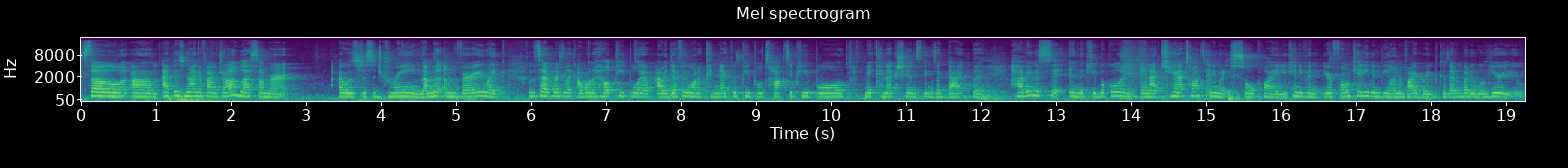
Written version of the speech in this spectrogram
So um, at this nine to five job last summer, I was just drained. I'm, I'm very like I'm the type of person like I want to help people. I, I would definitely want to connect with people, talk to people, make connections, things like that. But mm. having to sit in the cubicle and, and I can't talk to anybody. It's so quiet. You can't even your phone can't even be on vibrate because everybody will hear you.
